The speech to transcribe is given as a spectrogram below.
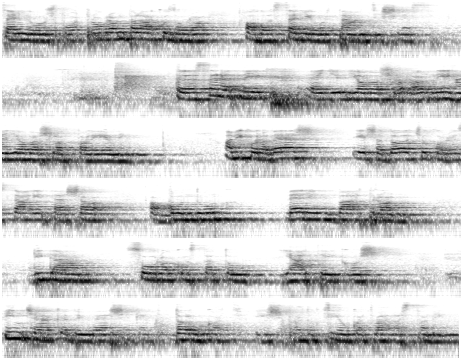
szenior sportprogram találkozóra, ahol szenior tánc is lesz. Szeretnék egy javaslat, néhány javaslattal élni. Amikor a vers és a dalcsokor összeállítása a gondunk, merünk bátran, vidám, szórakoztató, játékos, incselkedő verseket, dalokat és produkciókat választani.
